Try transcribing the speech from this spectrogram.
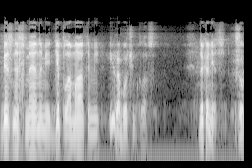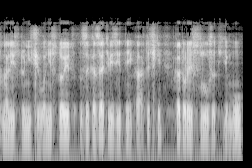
бизнесменами, дипломатами и рабочим классом. Наконец, журналисту ничего не стоит заказать визитные карточки, которые служат ему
